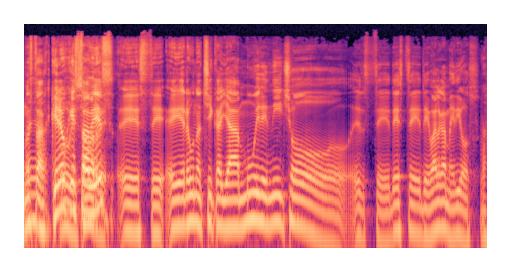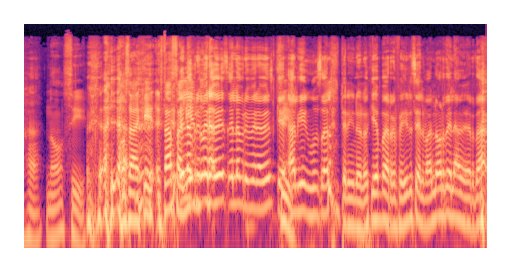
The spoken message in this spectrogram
No está. Creo que esta sorry. vez este, era una chica ya muy de nicho este, de este, de Válgame Dios. Ajá. ¿no? Sí. O sea, es que estaba Es la saliendo. primera vez, es la primera vez que Sí. alguien usa la terminología para referirse al valor de la verdad.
